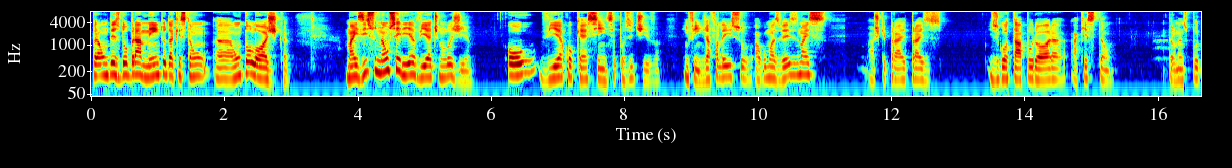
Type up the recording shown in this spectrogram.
para um desdobramento da questão uh, ontológica. Mas isso não seria via etnologia ou via qualquer ciência positiva. Enfim, já falei isso algumas vezes, mas acho que para esgotar por hora a questão pelo menos por,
